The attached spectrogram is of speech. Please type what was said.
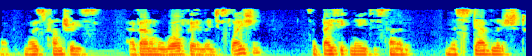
like most countries have animal welfare legislation, so basic needs is kind of an established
